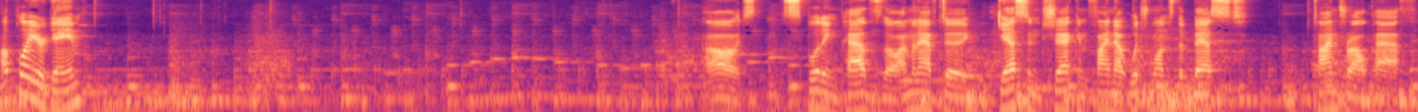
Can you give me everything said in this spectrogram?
I'll play your game. Oh, it's splitting paths, though. I'm gonna have to guess and check and find out which one's the best time trial path.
